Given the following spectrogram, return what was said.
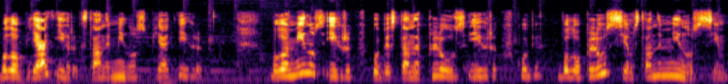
Було 5y, стане мінус 5y. Було мінус y в кубі, стане плюс y в кубі. Було плюс 7, стане мінус 7.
